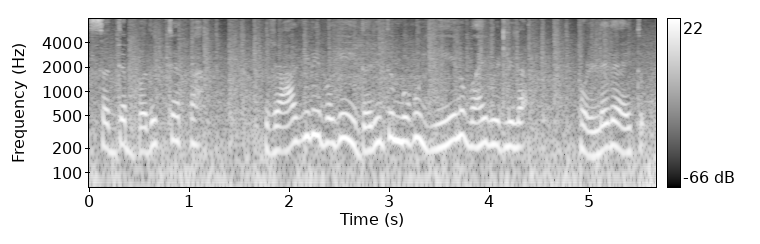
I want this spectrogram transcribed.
ಸದ್ಯ ಬದುಕ್ತೆಪ್ಪ ರಾಗಿಣಿ ಬಗ್ಗೆ ಈ ದರಿದ್ರ ಮಗು ಏನು ಬಾಯಿ ಬಿಡಲಿಲ್ಲ. ಒಳ್ಳೆಯದೇ ಆಯಿತು.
